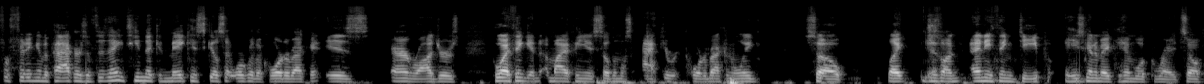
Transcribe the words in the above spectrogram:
for fitting in the Packers. If there's any team that can make his skill set work with a quarterback, it is Aaron Rodgers, who I think, in my opinion, is still the most accurate quarterback in the league. So like just on anything deep, he's going to make him look great. So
